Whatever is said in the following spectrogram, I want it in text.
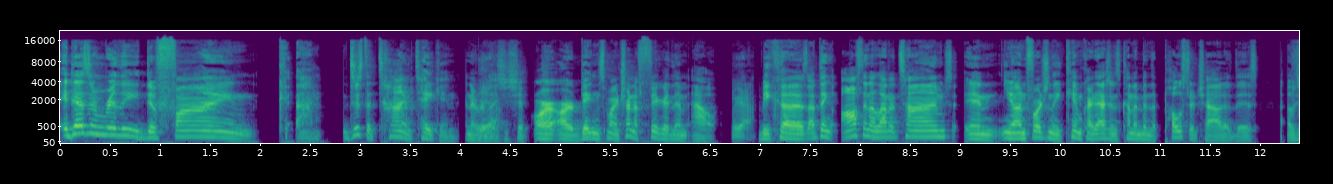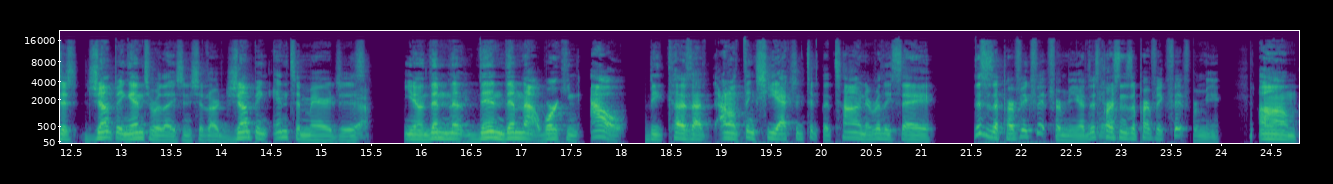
it doesn't really define um, just the time taken in a Yeah. relationship or, or dating somebody, trying to figure them out. Yeah. Because I think often, a lot of times, and you know, unfortunately, Kim Kardashian's kind of been the poster child of this, of just jumping into relationships or jumping into marriages. Yeah. You know, then then them not working out because I I don't think she actually took the time to really say this is a perfect fit for me or this Yeah. person is a perfect fit for me. Um,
